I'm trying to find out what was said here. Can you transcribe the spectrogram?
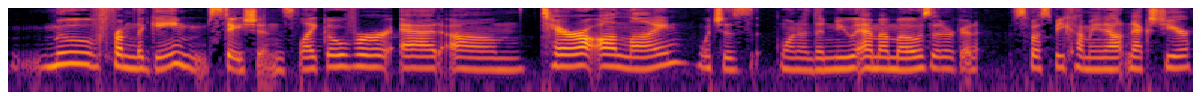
move from the game stations, like over at um, TERA Online, which is one of the new MMOs that are gonna, supposed to be coming out next year.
